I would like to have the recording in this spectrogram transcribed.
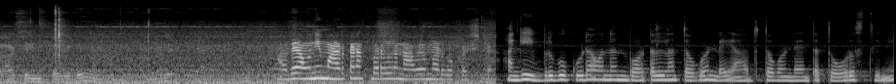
ಲಾಕ್ ಹಿಂಗೆ ತೆಗೆದು ಆಮೇಲೆ ಅದೇ ಅವನಿಗೆ ಮಾಡ್ಕೊಳಕ್ಕೆ ಬರಲ್ಲ ನಾವೇ ಮಾಡ್ಬೇಕಷ್ಟೆ. ಹಾಗೆ ಇಬ್ರಿಗೂ ಕೂಡ ಒಂದೊಂದು ಬಾಟಲ್ನ ತಗೊಂಡೆ ಯಾವುದು ತಗೊಂಡೆ ಅಂತ ತೋರಿಸ್ತೀನಿ.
